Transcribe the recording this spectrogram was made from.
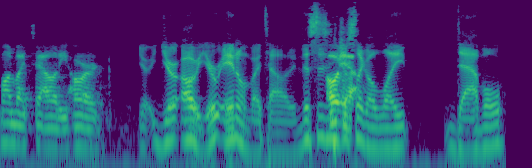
I'm on Vitality hard. You're, you're oh, you're in on Vitality. This isn't oh, just yeah. like a light dabble.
